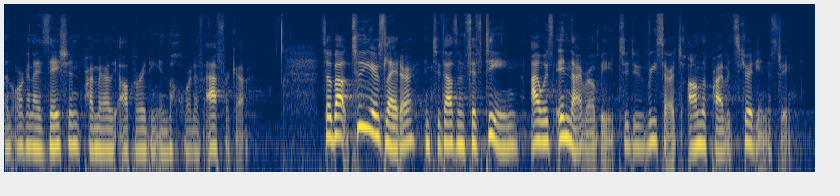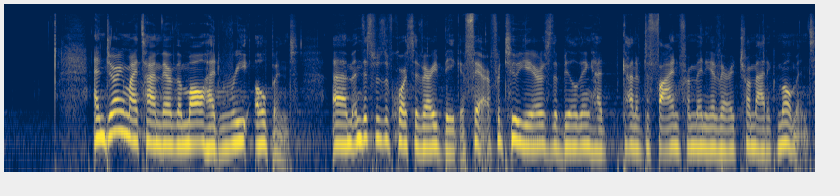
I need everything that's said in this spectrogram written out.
an organization primarily operating in the Horn of Africa. So, about two years later, in 2015, I was in Nairobi to do research on the private security industry. And during my time there, the mall had reopened. Um, and this was, of course, a very big affair. For two years, the building had kind of defined for many a very traumatic moment.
